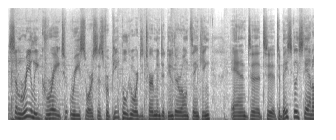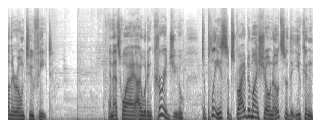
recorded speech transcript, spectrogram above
some really great resources for people who are determined to do their own thinking and to, to, to basically stand on their own two feet. And that's why I would encourage you to please subscribe to my show notes so that you can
